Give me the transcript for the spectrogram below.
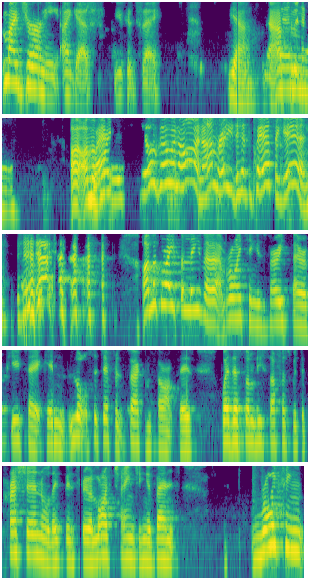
my journey, I guess you could say. Yeah, yeah absolutely. And, uh, I, am a wow. Still going on. I'm ready to hit the path again. I'm a great believer that writing is very therapeutic in lots of different circumstances, whether somebody suffers with depression or they've been through a life-changing event. Writing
